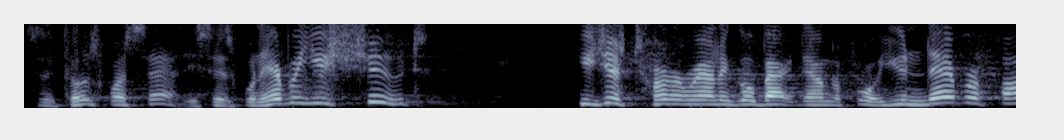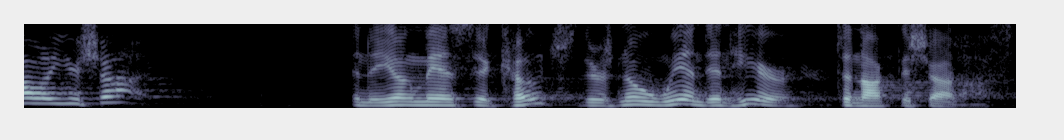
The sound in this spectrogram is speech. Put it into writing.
He said, Coach, what's that? He says, Whenever you shoot, you just turn around and go back down the floor. You never follow your shot. And the young man said, Coach, there's no wind in here to knock the shot off.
